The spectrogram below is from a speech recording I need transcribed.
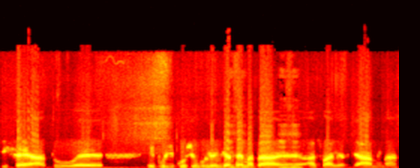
ΚΙΣΕΑ, του Υπουργικού Συμβουλίου για θέματα ε, ασφάλειας και άμυνας.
